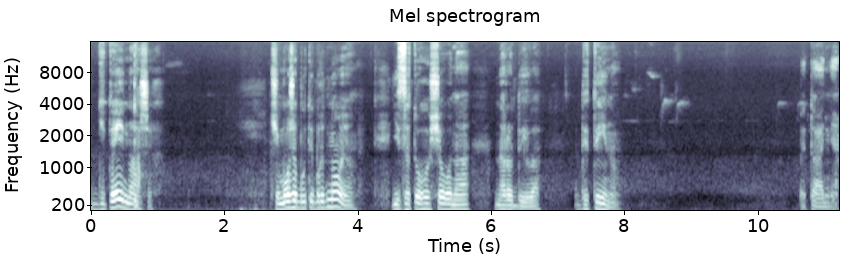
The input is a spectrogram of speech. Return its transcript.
дітей наших, чи може бути брудною із-за того, що вона народила дитину? Питання.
